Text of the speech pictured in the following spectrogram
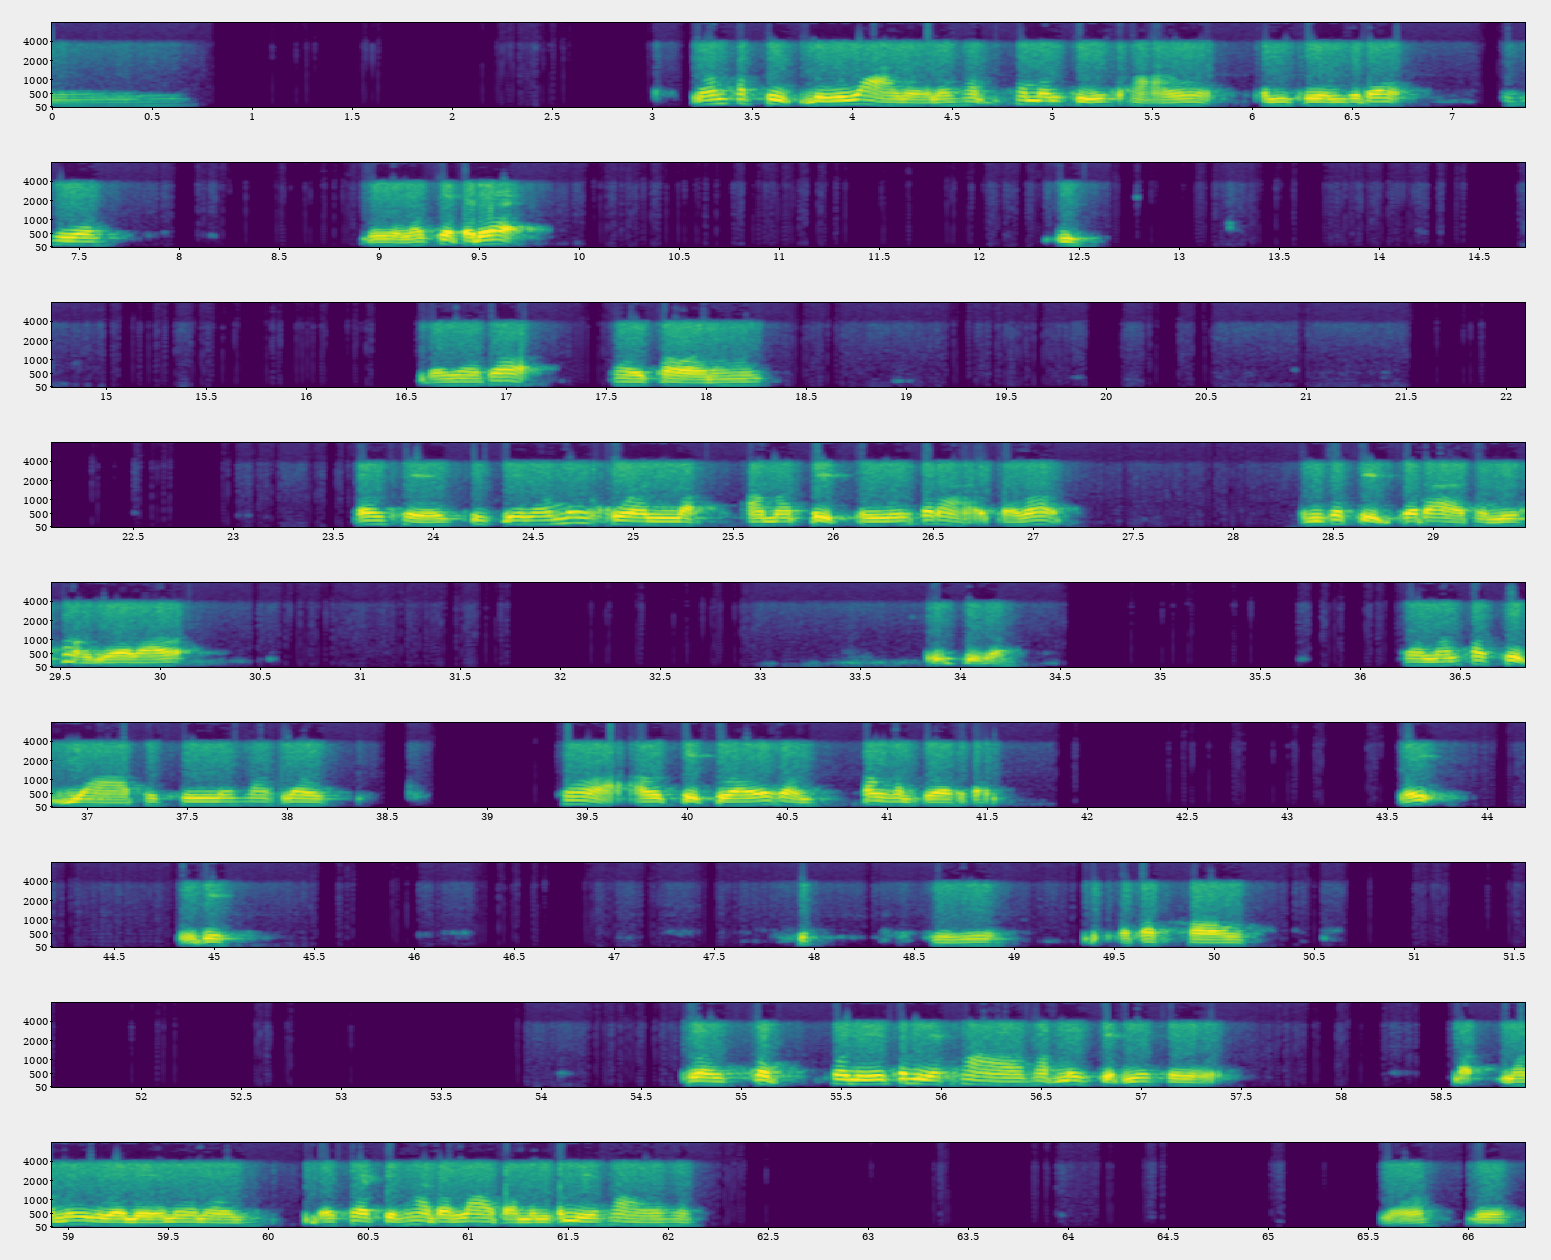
น้ำศักดิ์สิทธิ์ดูยากหน่อยนะครับ ถ้ามันสีขาวเนี่ยเป็นเกลียนไปได้เฮียนี่แล้วเก็บไปด้วยอืม แล้วเราก็ไปต่อนะครับโอเคจริงๆแล้วไม่ควรแบบเอามาติดตรงนี้ก็ได้ แต่ว่าผมจะติดก็ได้ผมมีของเยอะแล้วจริงๆแล้วแต่นั้นพอติดยาไปทิ้งนะครับ เราแค่เอาติดไว้ก่อนป้องกันตัวไว้ก่อนเฮ้ยดูดิ นี่กระทองส่วนศพพวกนี้ก็มีค่าครับไม่เก็บไม่ซื้อแบบเราไม่รวยเลยแน่นอนได้แค่สิบห้าดอลลาร์แต่มันก็มีค่าครับเนาะเนี่ย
